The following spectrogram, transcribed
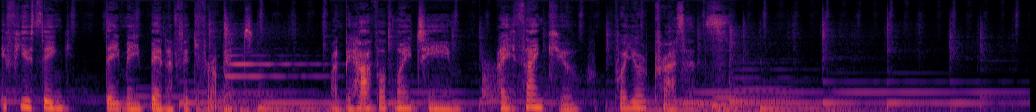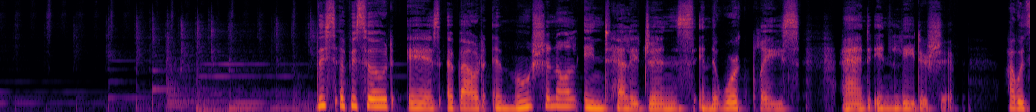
if you think they may benefit from it. On behalf of my team, I thank you for your presence. This episode is about emotional intelligence in the workplace and in leadership. I was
